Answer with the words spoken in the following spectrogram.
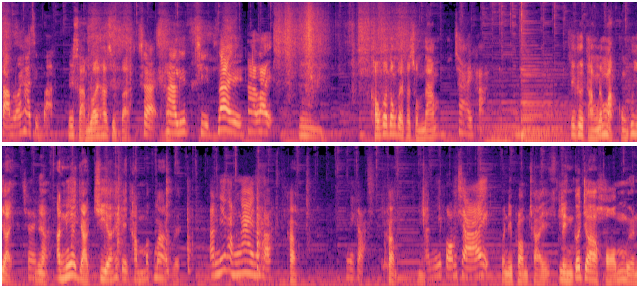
350 บาท นี่ 350 บาท ใช่ 5 ลิตรฉีดได้5ไร่อืมเขาก็ต้องไปผสมน้ำใช่ค่ะ นี่คือถังน้ำหมักของผู้ใหญ่ใช่ค่ะ เนี่ยอันเนี้ยอยากเชียร์ให้ไปทำมาก ๆ เลย อันนี้ทำง่ายนะคะครับ นี่ค่ะ ครับอันนี้พร้อมใช้วันนี้พร้อมใช้กลิ่นก็จะหอมเหมือน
